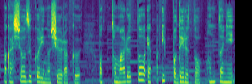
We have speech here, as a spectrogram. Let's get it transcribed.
っぱ合掌造りの集落を泊まるとやっぱ一歩出ると本当に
